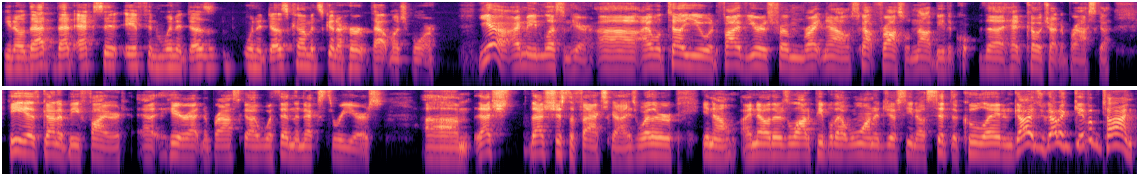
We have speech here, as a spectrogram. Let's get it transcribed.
you know that that exit if and when it does when it does come, it's going to hurt that much more. Yeah, I mean, listen here. Uh, I will tell you, in five years from right now, Scott Frost will not be the the head coach at Nebraska. He is going to be fired at, here at Nebraska within the next three years. Um, that's that's just the facts, guys. Whether you know, I know there's a lot of people that want to just you know sit the Kool Aid and guys, you got to give him time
